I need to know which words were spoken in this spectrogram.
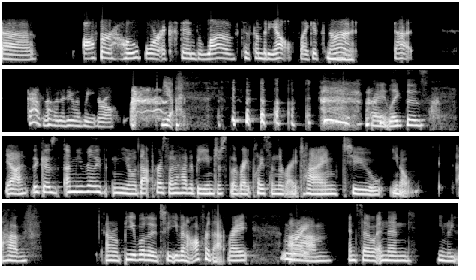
uh, offer hope or extend love to somebody else. Like it's mm-hmm. not mm-hmm. that has nothing to do with me, girl. yeah. right. Like those yeah, because I mean really, you know, that person had to be in just the right place in the right time to, you know, have I don't know, be able to to even offer that, right? Right. Um and so and then, you know,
